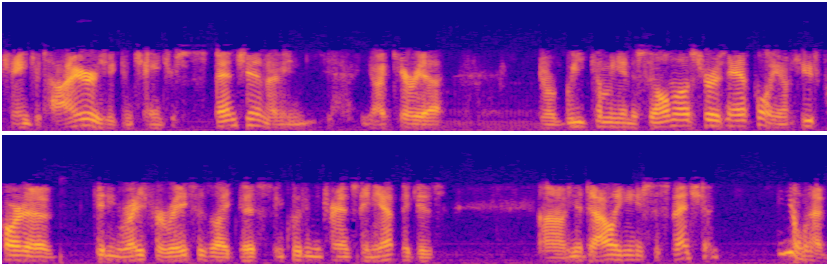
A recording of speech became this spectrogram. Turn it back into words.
change your tires, you can change your suspension. I mean, you know, I carry a, you know, weed coming into Syllamo's, for example. You know, a huge part of getting ready for races like this, including the Transylvania Epic, is, um, you're dialing in your suspension. You don't have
